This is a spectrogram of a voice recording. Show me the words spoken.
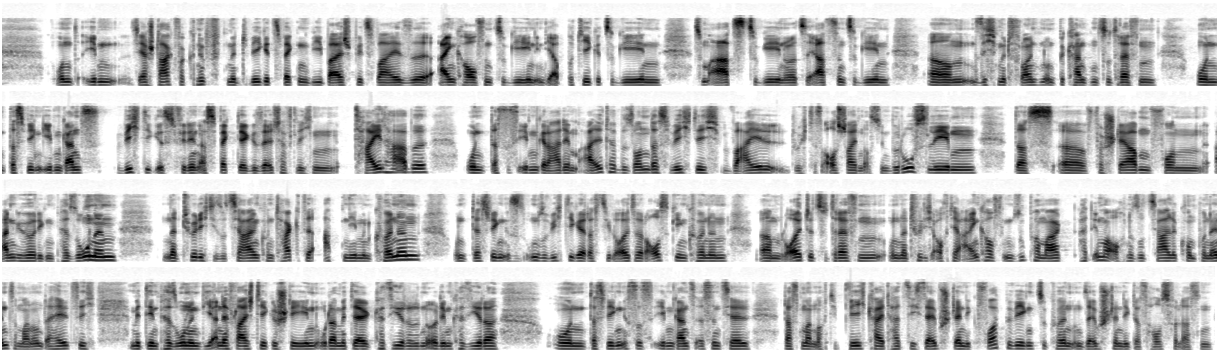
und eben sehr stark verknüpft mit Wegezwecken wie beispielsweise einkaufen zu gehen, in die Apotheke zu gehen, zum Arzt zu gehen oder zur Ärztin zu gehen, ähm, sich mit Freunden und Bekannten zu treffen und deswegen eben ganz wichtig ist für den Aspekt der gesellschaftlichen Teilhabe. Und das ist eben gerade im Alter besonders wichtig, weil durch das Ausscheiden aus dem Berufsleben, das äh, Versterben von angehörigen Personen natürlich die sozialen Kontakte abnehmen können. Und deswegen ist es umso wichtiger, dass die Leute rausgehen können, ähm, Leute zu treffen. Und natürlich auch der Einkauf im Supermarkt hat immer auch eine soziale Komponente. Man unterhält sich mit den Personen, die an der Fleischtheke stehen oder mit der Kassiererin oder dem Kassierer und deswegen ist es eben ganz essentiell, dass man noch die Fähigkeit hat, sich selbstständig fortbewegen zu können und selbstständig das Haus verlassen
